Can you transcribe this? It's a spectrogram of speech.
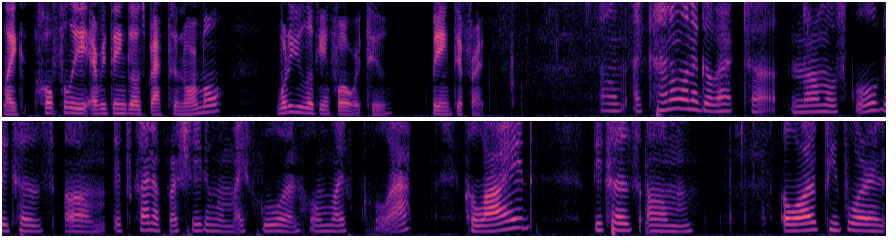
Like, hopefully everything goes back to normal. What are you looking forward to being different? Um, I kind of want to go back to normal school because um, it's kind of frustrating when my school and home life collab- collide because um, a lot of people are in,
